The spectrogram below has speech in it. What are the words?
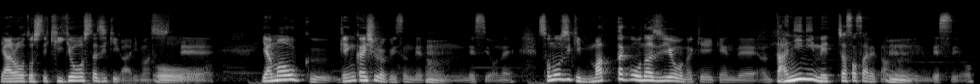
やろうとして起業した時期がありまして山奥限界集落に住んでたんですよね、その時期全く同じような経験でダニにめっちゃ刺されたんですよ、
